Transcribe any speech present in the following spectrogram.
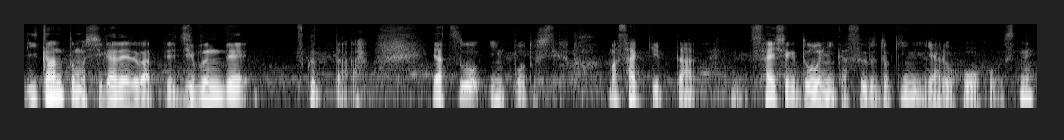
いかんともしがれるがあって自分で作ったやつをインポートしてると、まあ、さっき言った最初にどうにかするときにやる方法ですね。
